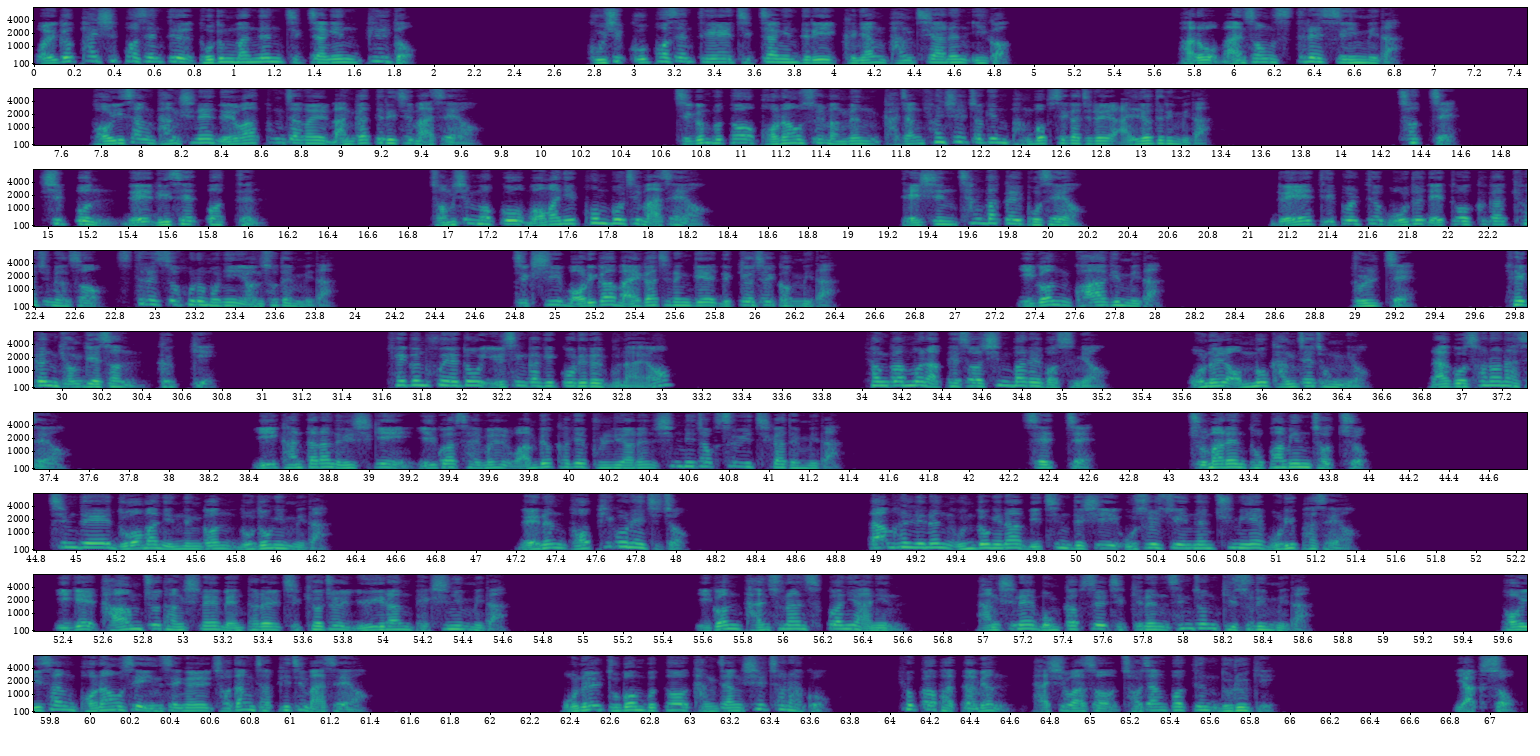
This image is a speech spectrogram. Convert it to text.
월급 80% 도둑 맞는 직장인 필도. 99%의 직장인들이 그냥 방치하는 이것. 바로 만성 스트레스입니다. 더 이상 당신의 뇌와 통장을 망가뜨리지 마세요. 지금부터 번아웃을 막는 가장 현실적인 방법 세 가지를 알려드립니다. 첫째, 10분 내 리셋 버튼. 점심 먹고 멍하니 폰 보지 마세요. 대신 창밖을 보세요. 뇌의 디폴트 모드 네트워크가 켜지면서 스트레스 호르몬이 연소됩니다. 즉시 머리가 맑아지는 게 느껴질 겁니다. 이건 과학입니다. 둘째, 퇴근 경계선 급기. 퇴근 후에도 일 생각이 꼬리를 무나요? 현관문 앞에서 신발을 벗으며 오늘 업무 강제 종료 라고 선언하세요. 이 간단한 의식이 일과 삶을 완벽하게 분리하는 심리적 스위치가 됩니다. 셋째, 주말엔 도파민 저축. 침대에 누워만 있는 건 노동입니다. 뇌는 더 피곤해지죠. 땀 흘리는 운동이나 미친 듯이 웃을 수 있는 취미에 몰입하세요. 이게 다음 주 당신의 멘탈을 지켜줄 유일한 백신입니다. 이건 단순한 습관이 아닌 당신의 몸값을 지키는 생존 기술입니다. 더 이상 번아웃의 인생을 저당 잡히지 마세요. 오늘 두 번부터 당장 실천하고 효과 봤다면 다시 와서 저장 버튼 누르기. 약속.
